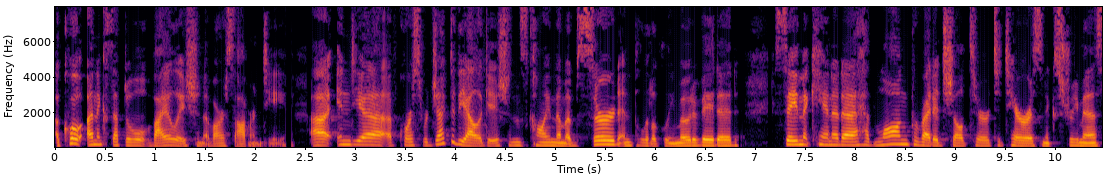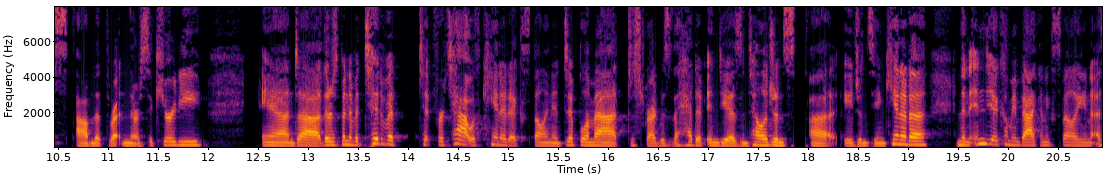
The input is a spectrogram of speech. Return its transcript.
a quote unacceptable violation of our sovereignty. Uh, India, of course, rejected the allegations, calling them absurd and politically motivated, saying that Canada had long provided shelter to terrorists and extremists um, that threatened their security. And uh, there's been a tit of a tit for tat with Canada expelling a diplomat described as the head of India's intelligence uh, agency in Canada, and then India coming back and expelling a,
